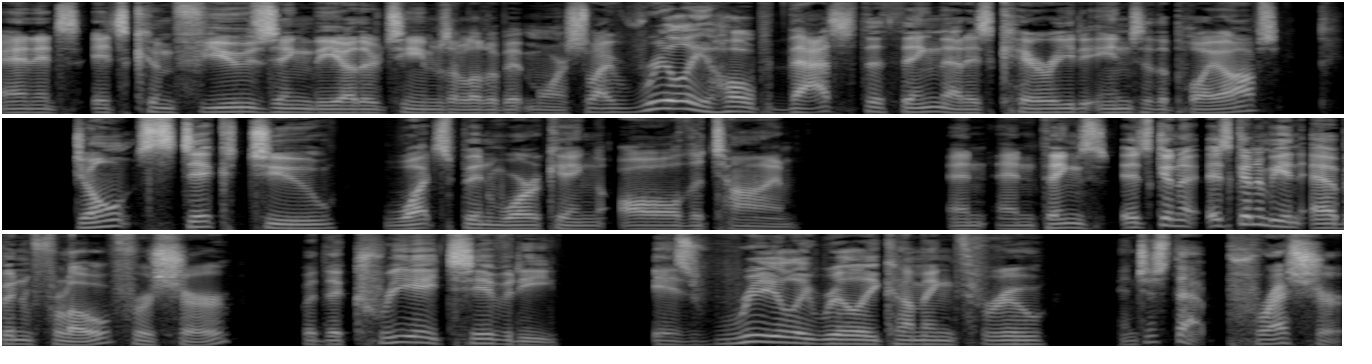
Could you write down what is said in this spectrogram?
And it's it's confusing the other teams a little bit more. So I really hope that's the thing that is carried into the playoffs. Don't stick to what's been working all the time. And and things it's going to it's going to be an ebb and flow for sure, but the creativity is really really coming through and just that pressure,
